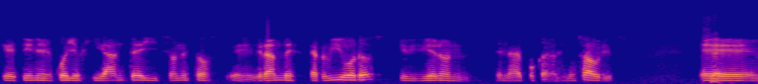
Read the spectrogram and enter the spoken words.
que tienen el cuello gigante y son estos eh, grandes herbívoros que vivieron en la época de los dinosaurios. Eh,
